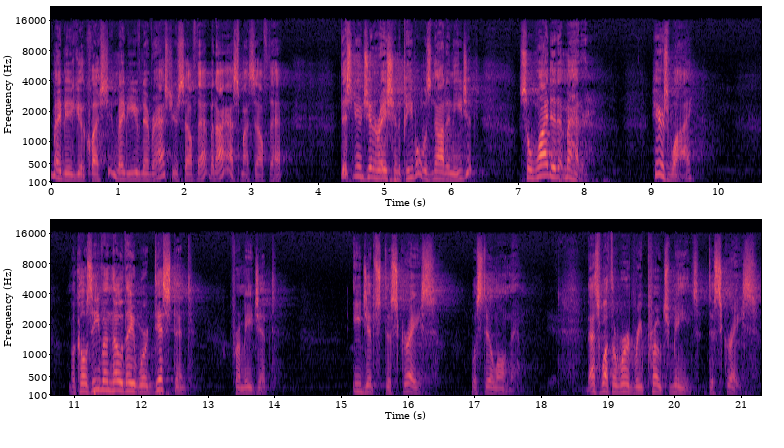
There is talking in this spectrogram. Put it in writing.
Maybe a good question. Maybe you've never asked yourself that, but I asked myself that. This new generation of people was not in Egypt. So why did it matter? Here's why. Because even though they were distant from Egypt, Egypt's disgrace was still on them. That's what the word reproach means disgrace.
